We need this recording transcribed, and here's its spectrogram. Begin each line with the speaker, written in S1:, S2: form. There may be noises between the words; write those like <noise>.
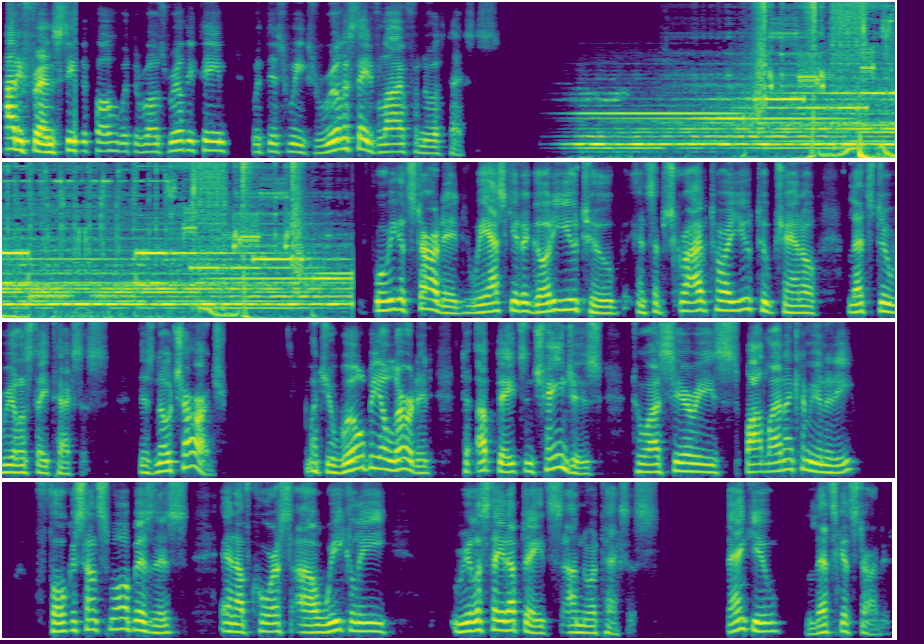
S1: Howdy, friends. Steve DePoe with the Rose Realty team with this week's real estate vlog for North Texas. Before we get started, we ask you to go to YouTube and subscribe to our YouTube channel, Let's Do Real Estate Texas. There's no charge, but you will be alerted to updates and changes to our series Spotlight on Community, Focus on Small Business, and of course, our weekly real estate updates on North Texas. Thank you. Let's get started.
